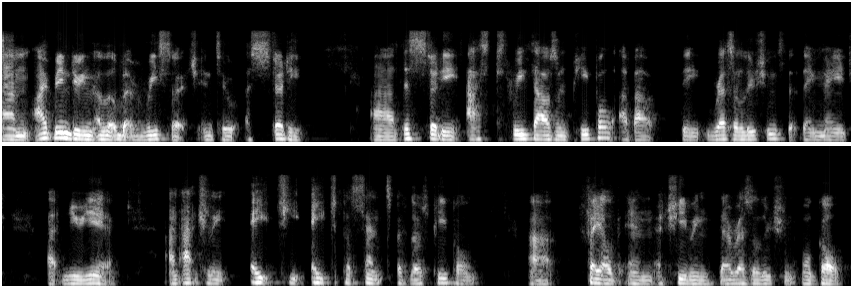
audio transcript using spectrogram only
Um, I've been doing a little bit of research into a study. Uh, this study asked 3,000 people about the resolutions that they made at New Year, and actually 88% of those people uh, failed in achieving their resolution or goal.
